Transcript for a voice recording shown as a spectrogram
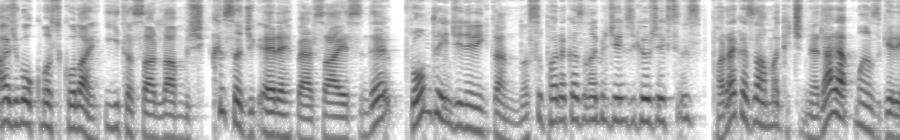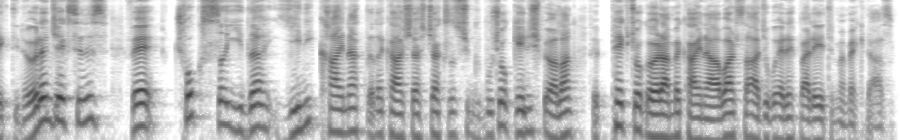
Ayrıca okuması kolay, iyi tasarlanmış kısacık e-rehber sayesinde prompt engineering'den nasıl para kazanabileceğinizi göreceksiniz. Para kazanmak için neler yapmanız gerektiğini öğreneceksiniz ve çok sayıda yeni kaynaklara karşılaşacaksınız. Çünkü bu çok geniş bir alan ve pek çok öğrenme kaynağı var. Sadece bu e-rehberle yetinmemek lazım.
